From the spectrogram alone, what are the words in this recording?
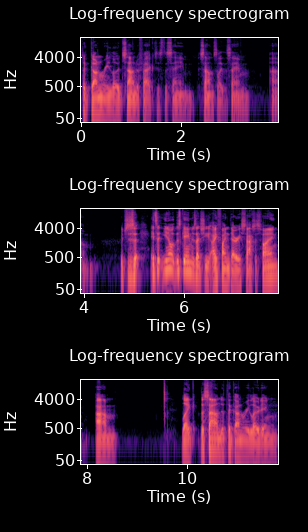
the gun reload sound effect is the same. Sounds like the same. Um, which is it's a, you know what this game is actually I find very satisfying. Um, like the sound of the gun reloading,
